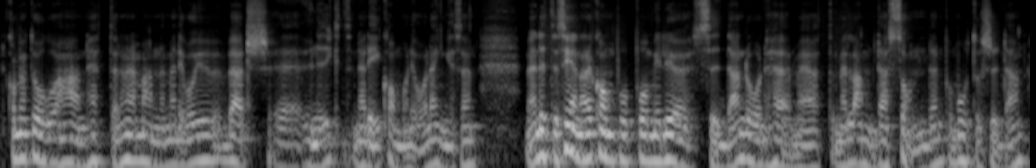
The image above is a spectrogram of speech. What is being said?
jag kommer inte ihåg vad han hette den här mannen, men det var ju världsunikt när det kom och det var länge sedan. Men lite senare kom på, på miljösidan då det här med, att, med lambda-sonden på motorsidan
